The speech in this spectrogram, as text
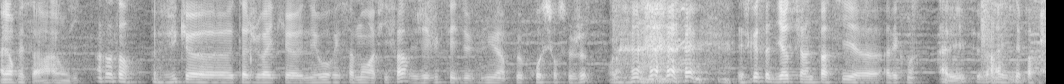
Allez, on fait ça, allons-y. Attends, attends. Vu que tu as joué avec Neo récemment à FIFA, j'ai vu que tu es devenu un peu pro sur ce jeu. Voilà. Est-ce que ça te dirait de faire une partie avec moi? Allez, c'est parti. Allez, c'est parti.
